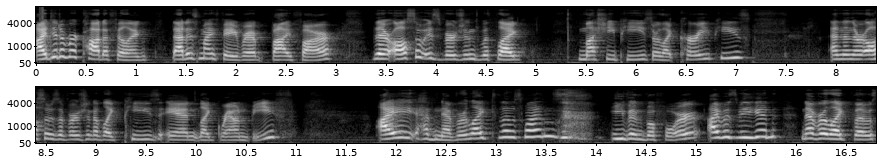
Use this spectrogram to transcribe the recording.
I did a ricotta filling. That is my favorite by far. There also is versions with like mushy peas or like curry peas. And then there also is a version of like peas and like ground beef. I have never liked those ones, even before I was vegan. Never liked those.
